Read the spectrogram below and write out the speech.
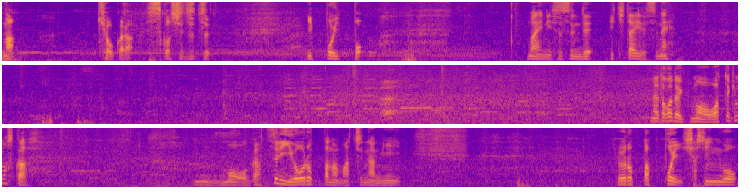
まあ今日から少しずつ一歩一歩前に進んでいきたいですね。なところでもう終わってきますか、うん、もうがっつりヨーロッパの街並みヨーロッパっぽい写真を、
